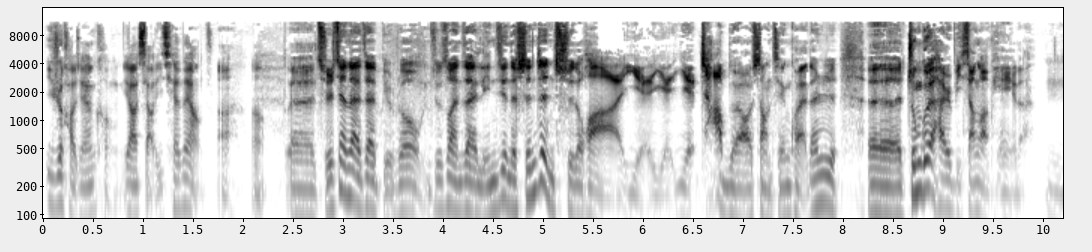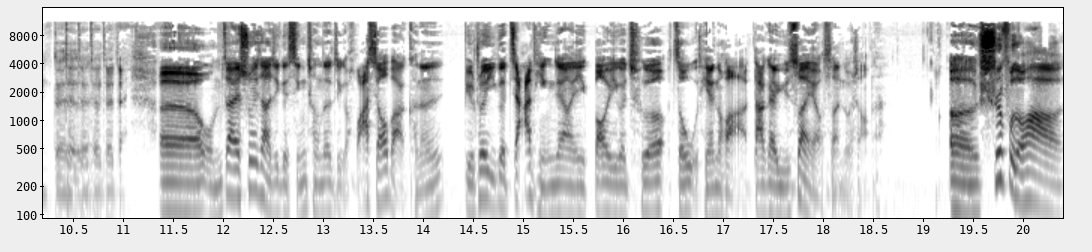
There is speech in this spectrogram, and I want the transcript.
一只烤全羊可能要小一千的样子啊，嗯，呃，其实现在在比如说我们就算在临近的深圳吃的话，也也也差不多要上千块，但是呃，终归还是比香港便宜的。嗯，对对对对对对，呃，我们再说一下这个行程的这个花销吧。可能比如说一个家庭这样一包一个车走五天的话，大概预算要算多少呢？呃，师傅的话，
